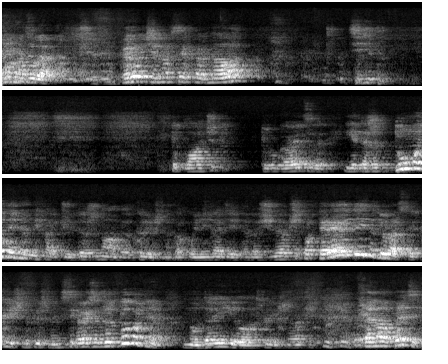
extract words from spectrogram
Вон отсюда. Короче, она всех погнала. Сидит. То плачет, ругается. И я даже думать о нем не хочу. Это же надо, Кришна, какой негодяй. Это вообще, вообще повторяю это имя дурацкое, Кришна, Кришна. Не собираюсь даже думать о нем. Ну дает Кришна вообще. И она, понимаете,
